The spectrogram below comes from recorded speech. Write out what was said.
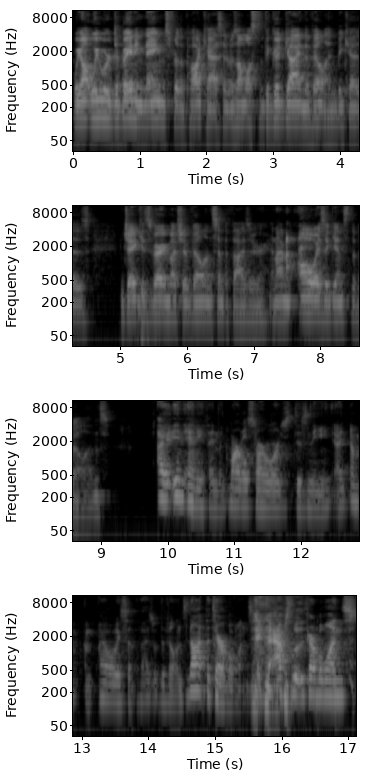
We all we were debating names for the podcast and it was almost the good guy and the villain because Jake is very much a villain sympathizer and I'm always against the villains. I in anything like Marvel, Star Wars, Disney. I I'm, I'm, I always sympathize with the villains, not the terrible ones. Like the absolutely terrible ones,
